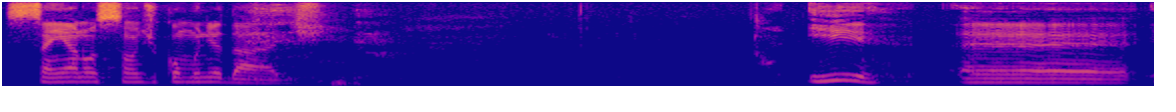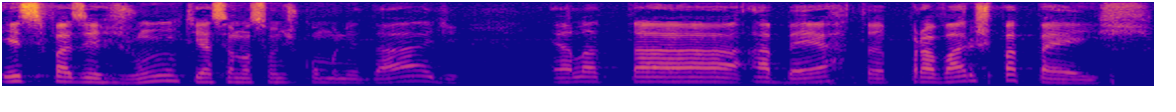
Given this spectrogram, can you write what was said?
sem a noção de comunidade. E é, esse fazer junto e essa noção de comunidade, ela está aberta para vários papéis.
